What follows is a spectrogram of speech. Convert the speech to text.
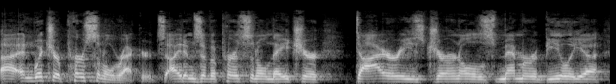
uh, and which are personal records, items of a personal nature, diaries, journals, memorabilia,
